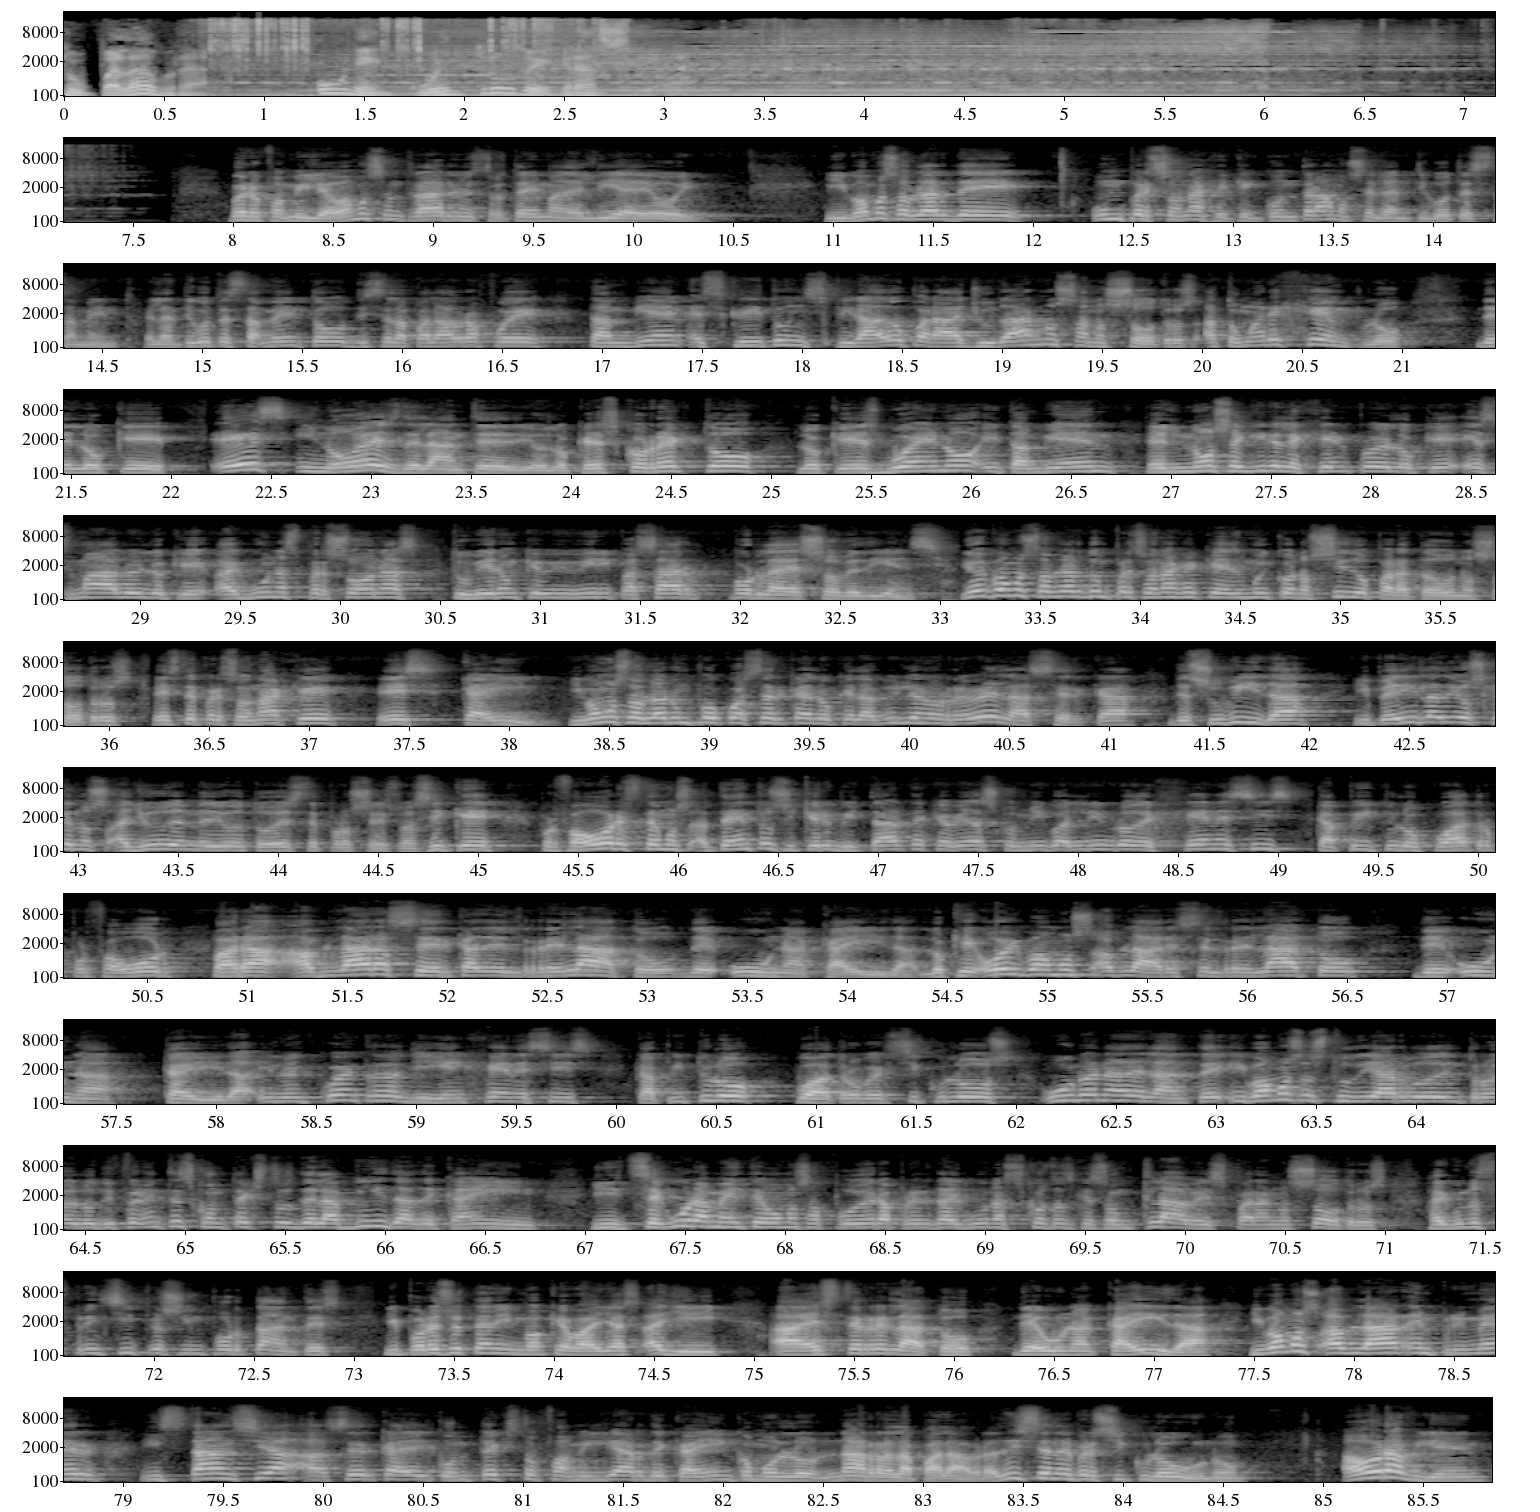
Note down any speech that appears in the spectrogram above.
Tu palabra, un encuentro de gracia. Bueno familia, vamos a entrar en nuestro tema del día de hoy y vamos a hablar de un personaje que encontramos en el Antiguo Testamento. El Antiguo Testamento, dice la palabra, fue también escrito, inspirado para ayudarnos a nosotros a tomar ejemplo de lo que es y no es delante de Dios, lo que es correcto, lo que es bueno y también el no seguir el ejemplo de lo que es malo y lo que algunas personas tuvieron que vivir y pasar por la desobediencia. Y hoy vamos a hablar de un personaje que es muy conocido para todos nosotros. Este personaje es Caín. Y vamos a hablar un poco acerca de lo que la Biblia nos revela acerca de su vida y pedirle a Dios que nos ayude en medio de todo este proceso. Así que, por favor, estemos atentos y quiero invitarte a que veas conmigo al libro de Génesis capítulo 4, por favor, para hablar acerca del relato de una caída. Lo que hoy vamos a hablar es el relato de una caída y lo encuentras allí en Génesis capítulo 4, versículos 1 en adelante, y vamos a estudiarlo dentro de los diferentes contextos de la vida de Caín, y seguramente vamos a poder aprender algunas cosas que son claves para nosotros, algunos principios importantes, y por eso te animo a que vayas allí a este relato de una caída, y vamos a hablar en primer instancia acerca del contexto familiar de Caín, como lo narra la palabra. Dice en el versículo 1, ahora bien,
